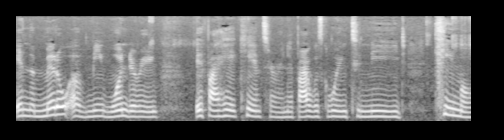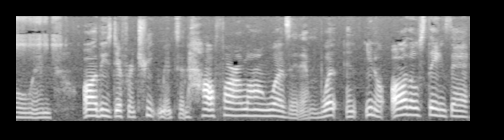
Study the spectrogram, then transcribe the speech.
in the middle of me wondering if I had cancer and if I was going to need chemo and all these different treatments and how far along was it and what and you know all those things that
